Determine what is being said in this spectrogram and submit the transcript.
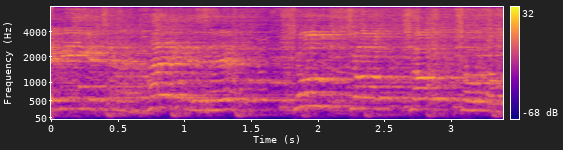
emeği geçen herkese çok çok çok çok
